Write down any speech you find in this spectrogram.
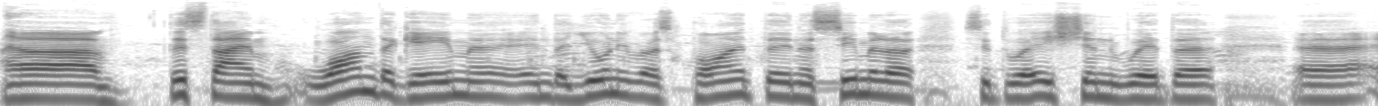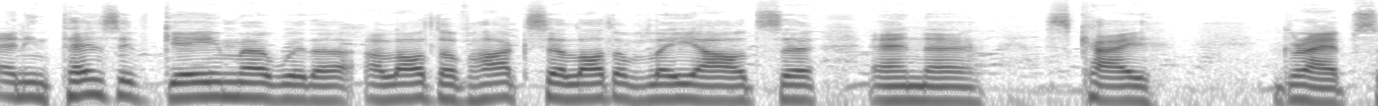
Uh, this time won the game uh, in the Universe Point in a similar situation with uh, uh, an intensive game uh, with a, a, lot of hucks, a lot of layouts, uh, and sky grabs.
